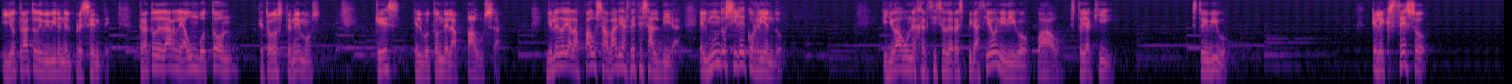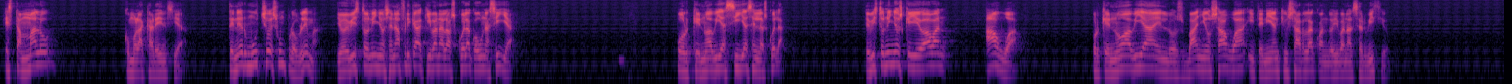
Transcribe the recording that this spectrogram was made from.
Y yo trato de vivir en el presente. Trato de darle a un botón que todos tenemos, que es el botón de la pausa. Yo le doy a la pausa varias veces al día. El mundo sigue corriendo. Y yo hago un ejercicio de respiración y digo, wow, estoy aquí, estoy vivo. El exceso es tan malo como la carencia. Tener mucho es un problema. Yo he visto niños en África que iban a la escuela con una silla, porque no había sillas en la escuela. He visto niños que llevaban agua, porque no había en los baños agua y tenían que usarla cuando iban al servicio.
